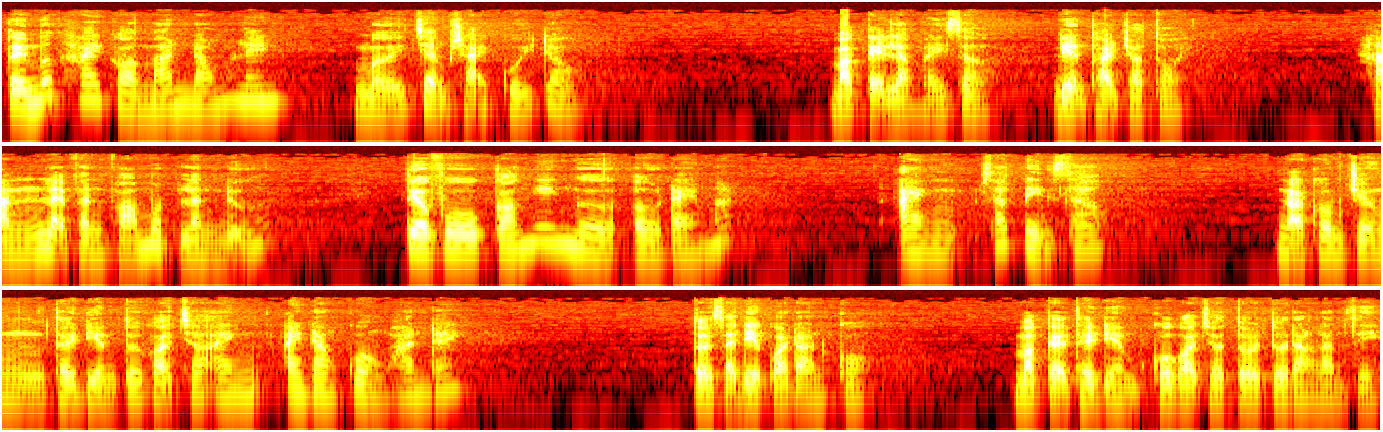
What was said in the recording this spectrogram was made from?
Tới mức hai gò má nóng lên, Mới chậm rãi cúi đầu. Mặc kệ là mấy giờ, Điện thoại cho tôi. Hắn lại phân phó một lần nữa. Tiểu phu có nghi ngờ ở đáy mắt. Anh xác định sao? Nói không chừng thời điểm tôi gọi cho anh Anh đang cuồng hoan đấy. Tôi sẽ đi qua đón cô. Mặc kệ thời điểm cô gọi cho tôi tôi đang làm gì?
